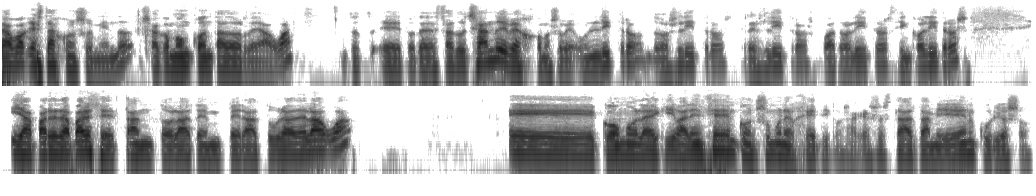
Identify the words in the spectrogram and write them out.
agua que estás consumiendo, o sea, como un contador de agua. Eh, tú te estás duchando y ves cómo sube un litro, dos litros, tres litros, cuatro litros, cinco litros, y aparte te aparece tanto la temperatura del agua eh, como la equivalencia en consumo energético, o sea, que eso está también curioso.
